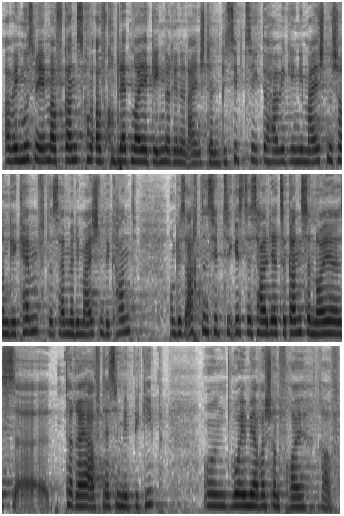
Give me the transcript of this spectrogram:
Aber ich muss mir eben auf ganz auf komplett neue Gegnerinnen einstellen. Bis 70, da habe ich gegen die meisten schon gekämpft, da sind mir die meisten bekannt. Und bis 78 ist es halt jetzt ein ganz neues äh, Terrain, auf das ich mich begib und wo ich mir aber schon freue drauf.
